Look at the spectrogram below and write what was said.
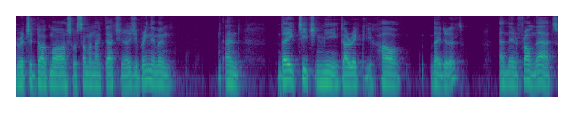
Richard Dogmarsh or someone like that. You know, as you bring them in, and they teaching me directly how they did it, and then from that,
